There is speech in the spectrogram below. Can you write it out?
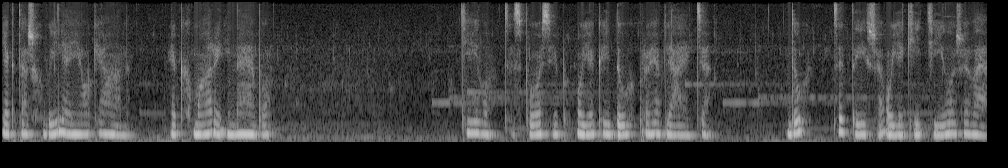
як та ж хвиля і океан, як хмари і небо. Тіло це спосіб, у який дух проявляється. Дух це тиша, у якій тіло живе.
